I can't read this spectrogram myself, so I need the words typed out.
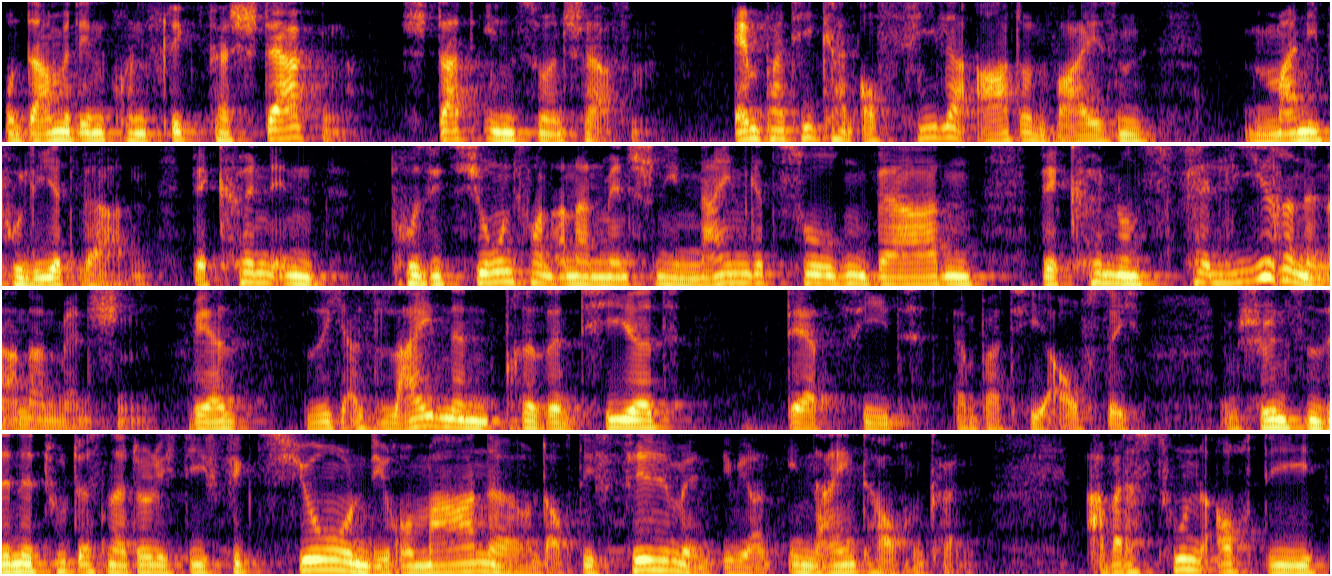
und damit den Konflikt verstärken, statt ihn zu entschärfen. Empathie kann auf viele Art und Weisen manipuliert werden. Wir können in Position von anderen Menschen hineingezogen werden. Wir können uns verlieren in anderen Menschen. Wer sich als Leidenden präsentiert, der zieht Empathie auf sich. Im schönsten Sinne tut das natürlich die Fiktion, die Romane und auch die Filme, in die wir hineintauchen können. Aber das tun auch die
